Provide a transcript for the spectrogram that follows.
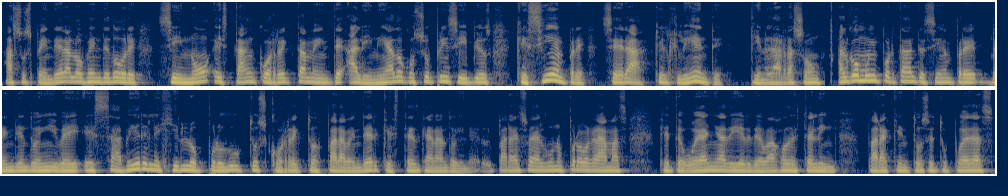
a suspender a los vendedores si no están correctamente alineados con sus principios, que siempre será que el cliente tiene la razón. Algo muy importante siempre vendiendo en eBay es saber elegir los productos correctos para vender que estés ganando dinero. Y para eso hay algunos programas que te voy a añadir debajo de este link para que entonces tú puedas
